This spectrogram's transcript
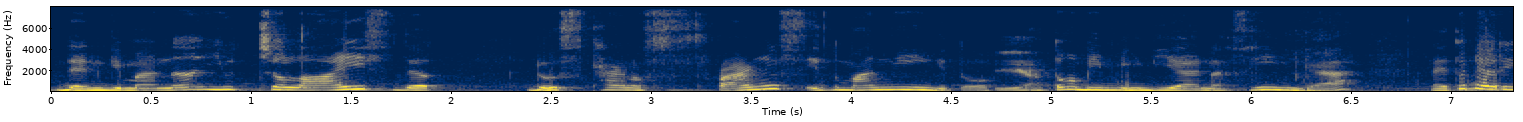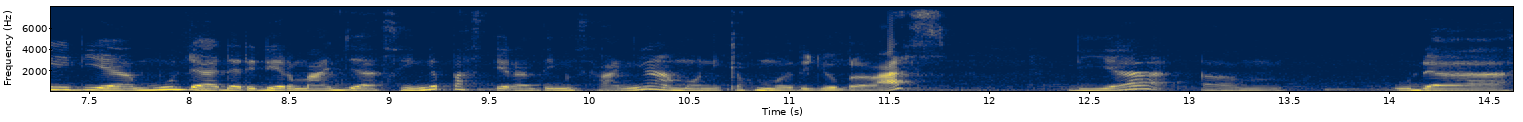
Dan gimana utilize that those kind of strengths itu money gitu. Iya. itu ngebimbing dia. Nah sehingga nah itu dari dia muda dari dia remaja. Sehingga pasti nanti misalnya mau nikah umur 17 dia em, udah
